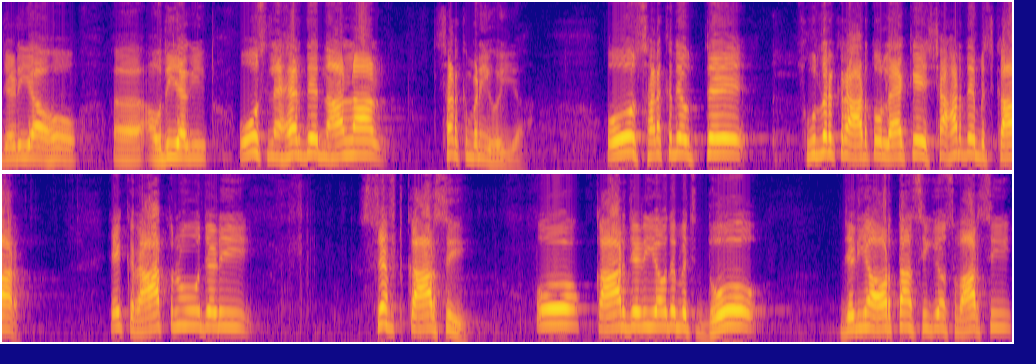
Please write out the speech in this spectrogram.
ਜਿਹੜੀ ਆ ਉਹ ਅ, ਆਉਂਦੀ ਹੈਗੀ ਉਸ ਨਹਿਰ ਦੇ ਨਾਲ ਨਾਲ ਸੜਕ ਬਣੀ ਹੋਈ ਆ। ਉਹ ਸੜਕ ਦੇ ਉੱਤੇ ਸੂਦਰ ਘਰਾੜ ਤੋਂ ਲੈ ਕੇ ਸ਼ਹਿਰ ਦੇ ਵਿਚਕਾਰ ਇੱਕ ਰਾਤ ਨੂੰ ਜਿਹੜੀ ਸਵਿਫਟ ਕਾਰ ਸੀ, ਉਹ ਕਾਰ ਜਿਹੜੀ ਆ, ਉਹਦੇ ਵਿੱਚ ਦੋ ਜਿਹੜੀਆਂ ਔਰਤਾਂ ਸੀਗੀਆਂ, ਉਹ ਸਵਾਰ ਸੀ।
